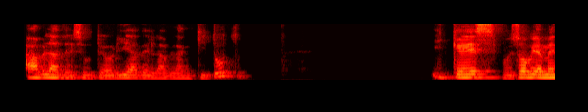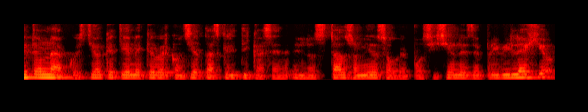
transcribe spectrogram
habla de su teoría de la blanquitud y que es pues obviamente una cuestión que tiene que ver con ciertas críticas en, los Estados Unidos sobre posiciones de privilegio,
